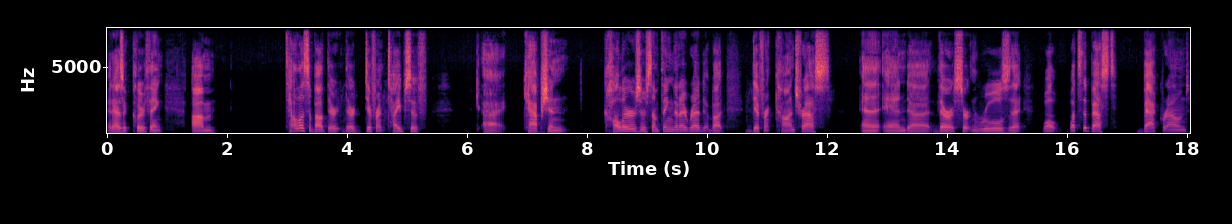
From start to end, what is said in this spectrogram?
It has a clear thing. Um, tell us about their their different types of uh, caption colors or something that I read about different contrasts, and, and uh, there are certain rules that. Well, what's the best background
